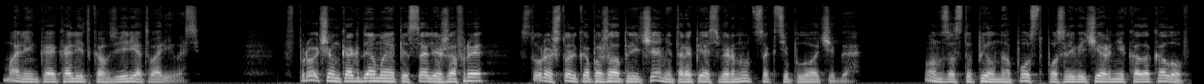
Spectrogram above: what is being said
Маленькая калитка в двери отворилась. Впрочем, когда мы описали Жафре, Сторож только пожал плечами, торопясь вернуться к теплу очага. Он заступил на пост после вечерних колоколов.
